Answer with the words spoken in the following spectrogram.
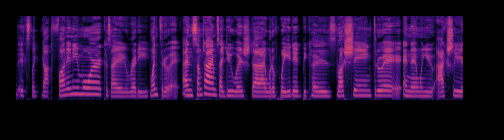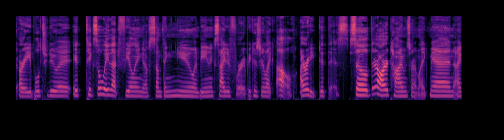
it's like not fun anymore because I already went through it. And sometimes I do wish that I would have waited because rushing through it and then when you actually are able to do it, it takes away that feeling of something new and being excited for it because you're like, oh, I already did this. So there are times times where I'm like, man, I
